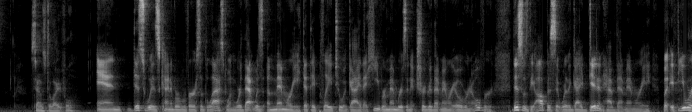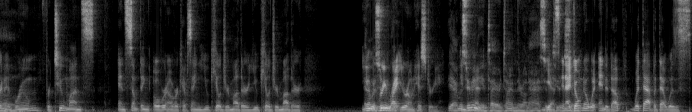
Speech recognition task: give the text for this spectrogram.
Sounds delightful. And this was kind of a reverse of the last one, where that was a memory that they played to a guy that he remembers and it triggered that memory over and over. This was the opposite, where the guy didn't have that memory. But if you were in a room for two months and something over and over kept saying, You killed your mother, you killed your mother, you would assuming rewrite your own history. Yeah, I'm assuming the entire time they're on acid. Yes, too, and I don't know what ended up with that, but that was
